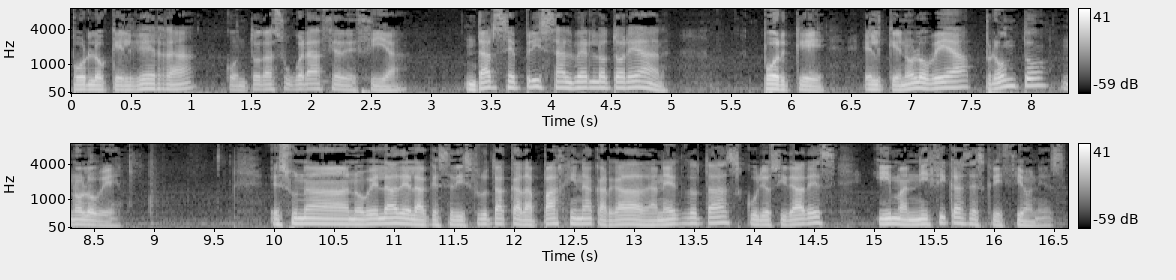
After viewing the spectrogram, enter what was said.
Por lo que el Guerra, con toda su gracia, decía darse prisa al verlo torear, porque el que no lo vea pronto no lo ve. Es una novela de la que se disfruta cada página cargada de anécdotas, curiosidades y magníficas descripciones.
